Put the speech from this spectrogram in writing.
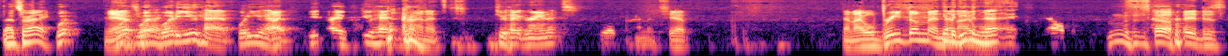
that's right. What yeah. what, what, right. what do you have? What do you have? I have two het granites. Two het granites? granites. Yep. And I will breed them. And Yeah, then but even I that, so it is.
